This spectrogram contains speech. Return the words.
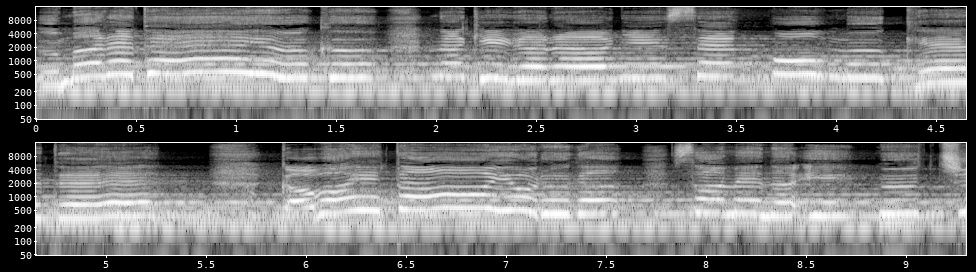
生まれてゆく亡骸に背を向けて乾いた夜が覚めない夢中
